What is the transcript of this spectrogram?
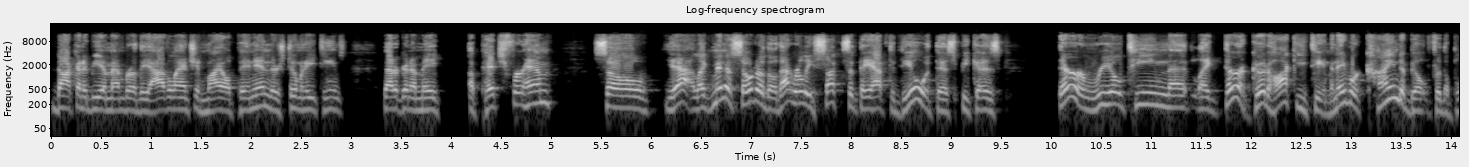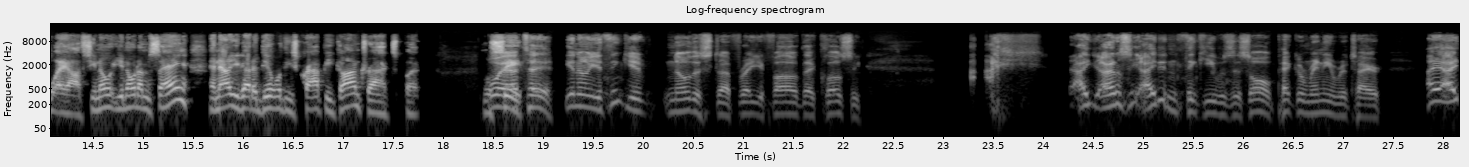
not going to be a member of the Avalanche, in my opinion. There's too many teams that are going to make a pitch for him. So yeah, like Minnesota though, that really sucks that they have to deal with this because they're a real team that like they're a good hockey team and they were kind of built for the playoffs. You know, you know what I'm saying? And now you got to deal with these crappy contracts, but we'll Boy, see. I tell you, you know, you think you know this stuff, right? You follow it that closely. I, I honestly, I didn't think he was this old. Pekka Rinne retired. I, I,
